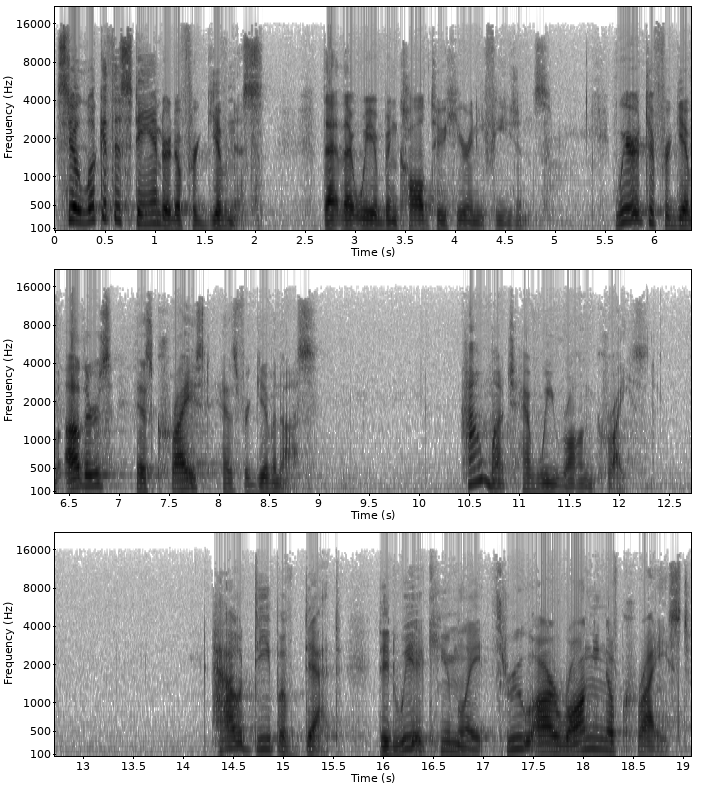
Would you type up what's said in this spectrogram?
Still, look at the standard of forgiveness that, that we have been called to here in Ephesians. We're to forgive others as Christ has forgiven us. How much have we wronged Christ? How deep of debt did we accumulate through our wronging of Christ?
